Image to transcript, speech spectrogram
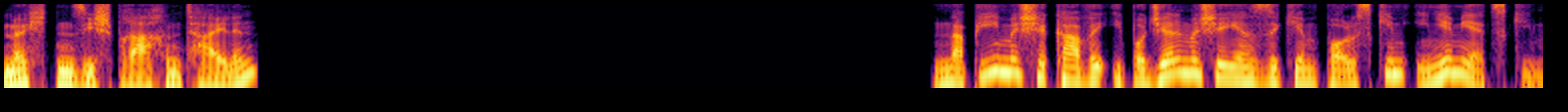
Möchten Sie Sprachen teilen? Napijmy się kawy i podzielmy się językiem polskim i niemieckim.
